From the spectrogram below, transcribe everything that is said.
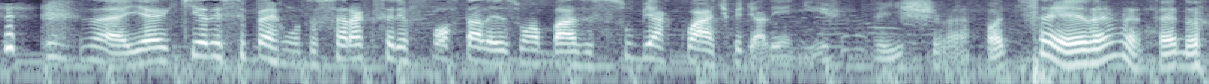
é, e aqui ele se pergunta: será que seria Fortaleza uma base subaquática de alienígenas? Vixe, pode ser, né? Até doido.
